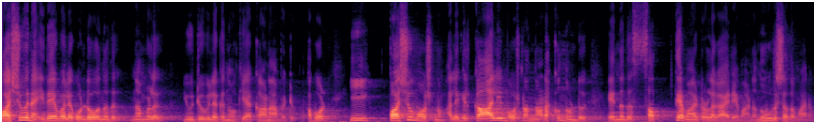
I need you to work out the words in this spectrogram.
പശുവിനെ ഇതേപോലെ കൊണ്ടുപോകുന്നത് നമ്മൾ യൂട്യൂബിലൊക്കെ നോക്കിയാൽ കാണാൻ പറ്റും. അപ്പോൾ ഈ പശു മോഷണം അല്ലെങ്കിൽ കാലി മോഷണം നടക്കുന്നുണ്ട് എന്നത് സത്യമായിട്ടുള്ള കാര്യമാണ്. നൂറ് ശതമാനം.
